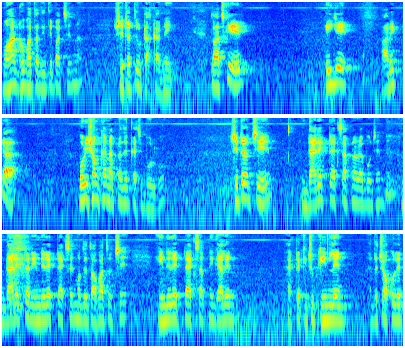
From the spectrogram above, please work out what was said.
মহার্ঘ ভাতা দিতে পারছেন না, সেটাতেও টাকা নেই। তো আজকের এই যে আরেকটা পরিসংখ্যান আপনাদের কাছে বলব, সেটা হচ্ছে ডাইরেক্ট ট্যাক্স আপনারা বোঝেন ডাইরেক্ট আর ইনডিরেক্ট ট্যাক্সের মধ্যে তফাৎ হচ্ছে। ইনডিরেক্ট ট্যাক্স আপনি গেলেন, একটা কিছু কিনলেন একটা চকোলেট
